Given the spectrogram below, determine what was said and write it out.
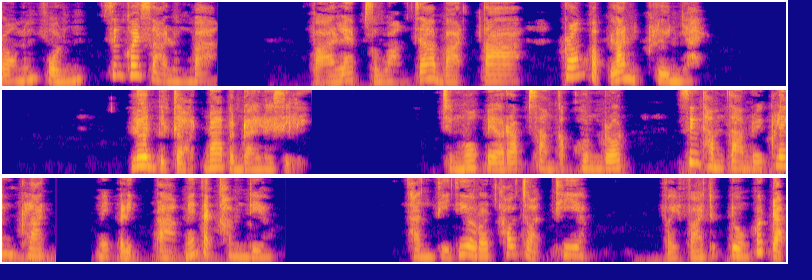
รองน้ำฝนซึ่งค่อยซาลงบ้าง ฟ้าแลบสว่างจ้าบาดตา พร้อมกับลั่นคลื่นใหญ่ เลื่อนไปจอดหน้าบันไดเลยสิริชะโงกไปรับสั่งกับคนรถ ซึ่งทำตามโดยเคร่งครัด ไม่ปลิกปากแม้แต่คำเดียว ทันทีที่รถเข้าจอดเทียบ ไฟฟ้าทุกดวงก็ดับ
